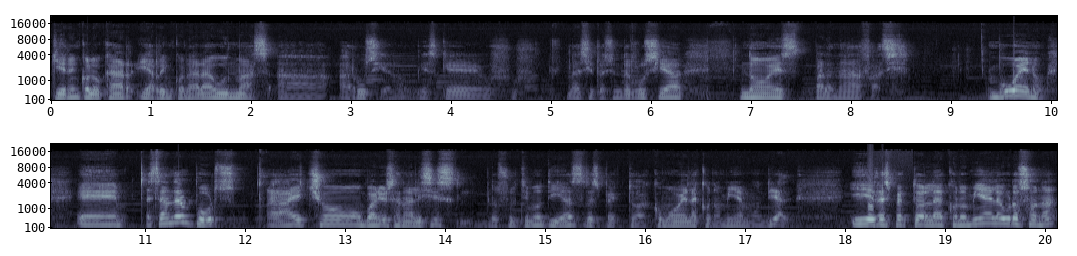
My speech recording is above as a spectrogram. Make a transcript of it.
quieren colocar y arrinconar aún más a, Rusia. ¿no? Es que la situación de Rusia no es para nada fácil. Bueno, eh, Standard Poor's ha hecho varios análisis los últimos días respecto a cómo ve la economía mundial. Y respecto a la economía de la eurozona,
